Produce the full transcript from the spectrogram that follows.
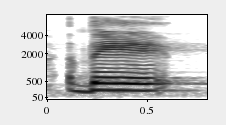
the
